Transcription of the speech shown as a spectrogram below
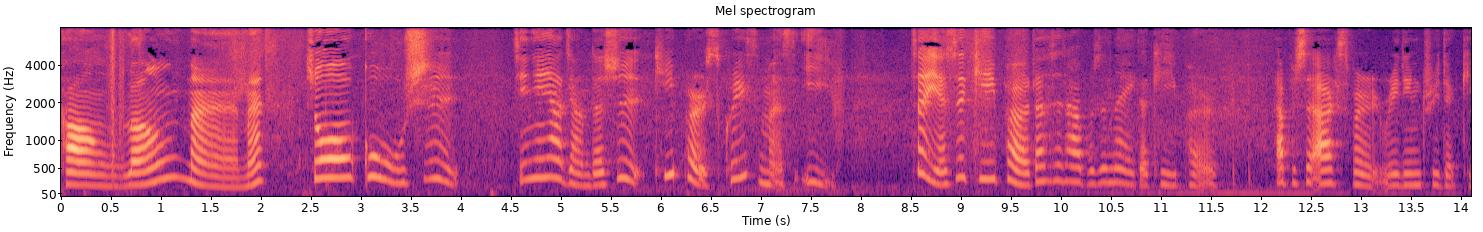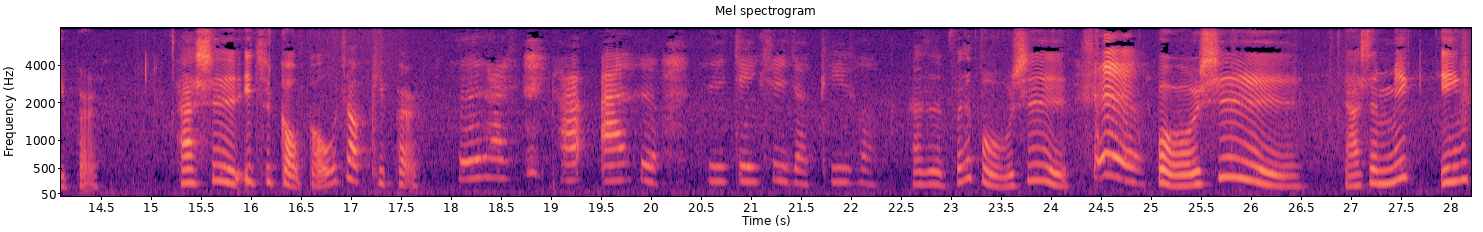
恐龙妈妈说故事。今天要讲的是 Keeper's Christmas Eve。这也是 Keeper，但是它不是那个 Keeper，它不是 Oxford Reading Tree 的 Keeper，它是一只狗狗叫 Keeper。可是他他他是是金氏的 keeper，它是不是不是是不是？然后是 Mick Ink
